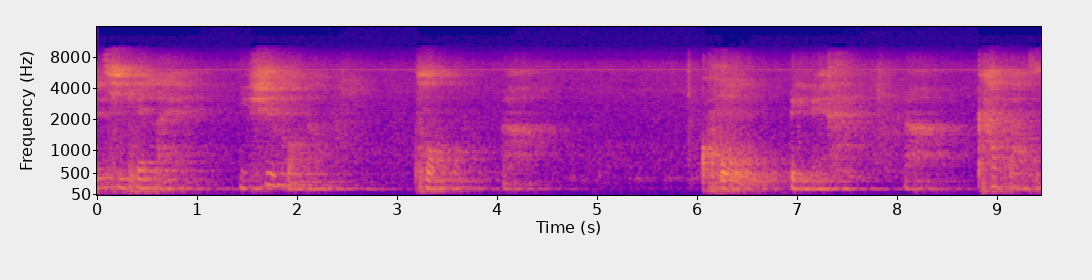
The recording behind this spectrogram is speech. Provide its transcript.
这七天来，你是否能从啊苦里面啊看到自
